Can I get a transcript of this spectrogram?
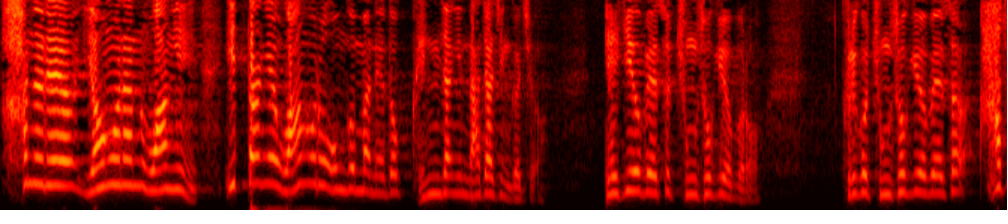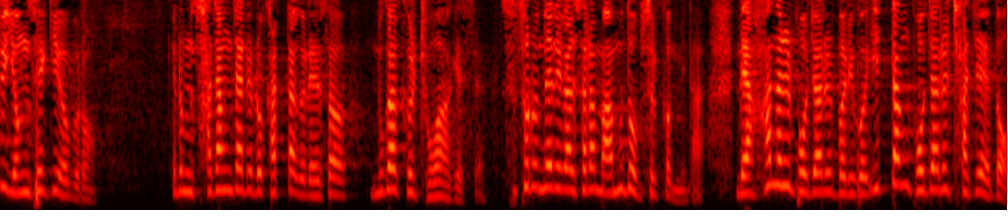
하늘의 영원한 왕이 이 땅의 왕으로 온 것만 해도 굉장히 낮아진 거죠. 대기업에서 중소기업으로 그리고 중소기업에서 아주 영세기업으로 여러분 사장 자리로 갔다 그래서 누가 그걸 좋아하겠어요? 스스로 내려갈 사람 아무도 없을 겁니다. 내 하늘 보좌를 버리고 이 땅 보좌를 차지해도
